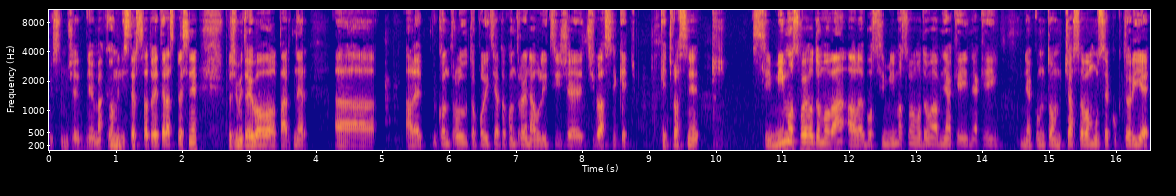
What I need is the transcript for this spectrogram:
myslím, že neviem, akého ministerstva to je teraz presne, pretože mi to vybavoval partner. Uh, ale kontrolujú to, policia to kontroluje na ulici, že či vlastne keď, keď vlastne si mimo svojho domova, alebo si mimo svojho domova v nejakej, nejakej, nejakom tom časovom úseku, ktorý je e,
